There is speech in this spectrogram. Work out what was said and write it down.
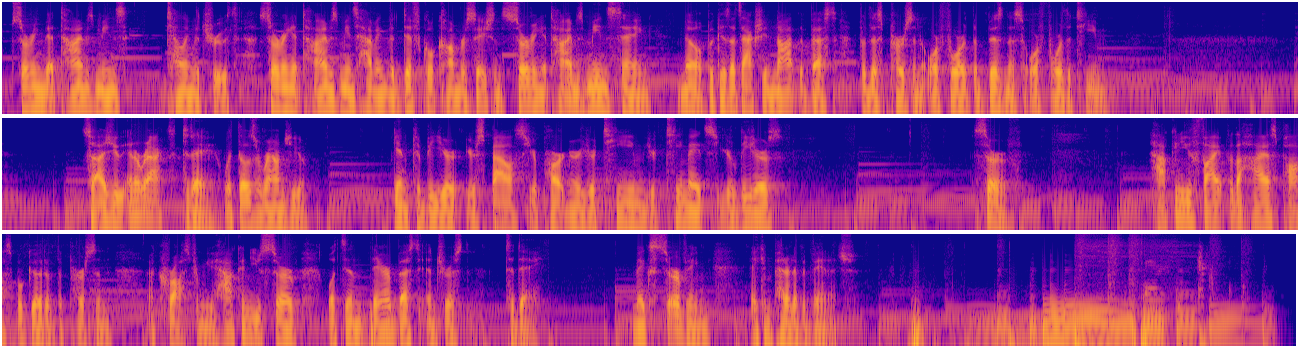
Serving at times means telling the truth. Serving at times means having the difficult conversations. Serving at times means saying no, because that's actually not the best for this person or for the business or for the team. So as you interact today with those around you, again, could be your, your spouse, your partner, your team, your teammates, your leaders, serve. How can you fight for the highest possible good of the person across from you? How can you serve what's in their best interest today? Make serving a competitive advantage.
